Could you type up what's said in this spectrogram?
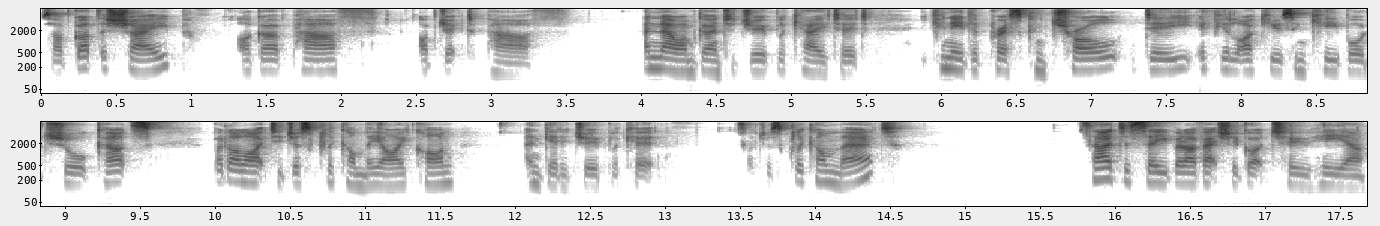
So I've got the shape, I'll go path, object to path and now I'm going to duplicate it. You can either press Control D if you like using keyboard shortcuts but I like to just click on the icon and get a duplicate. So I'll just click on that. It's hard to see but I've actually got two here.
